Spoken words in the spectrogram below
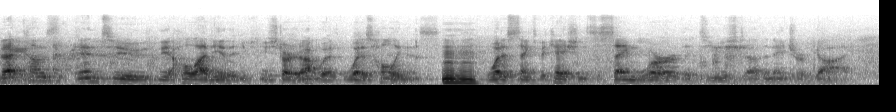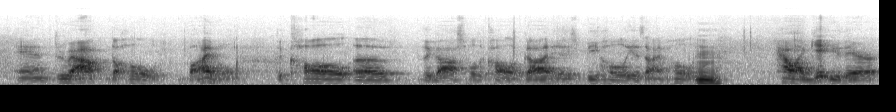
that comes into the whole idea that you, you started out with. What is holiness? hmm What is sanctification? It's the same word that's used of the nature of God. And throughout the whole Bible, the call of the gospel, the call of God is, be holy as I am holy. Mm. How I get you there,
